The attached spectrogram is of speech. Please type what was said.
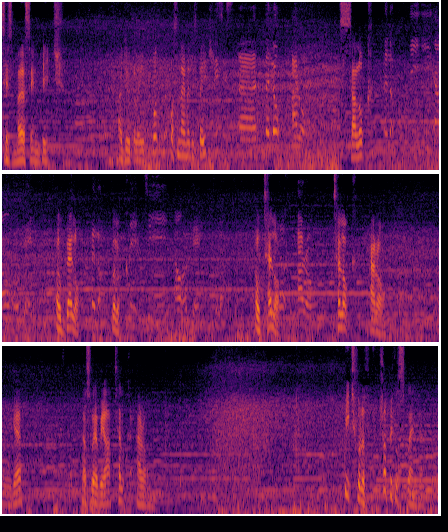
This is Mersing Beach, I do believe. What, what's the name of this beach? This is uh, Telok Arong. Salok. Telok. T-E-L-O-K. Oh, Belok. Telok. Belok. T-E-L-O-K. Telok. Oh, Telok. Telok Arong. Telok Arong. There we go. That's where we are, Telok Arong. Beach full of tropical splendour.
